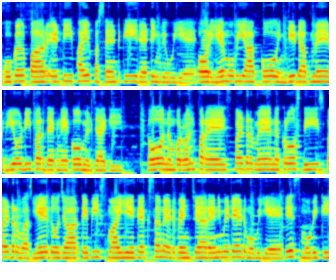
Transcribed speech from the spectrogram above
गूगल पर 85% की रेटिंग भी हुई है। और यह मूवी आपको हिंदी डब में वीओडी पर देखने को मिल जाएगी। तो नंबर वन पर है Spider Man across the Spider Verse ये 2023 में एक एक्शन एडवेंचर एनिमेटेड मूवी है। इस मूवी की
